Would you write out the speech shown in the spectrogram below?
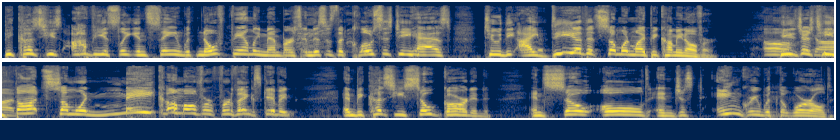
because he's obviously insane with no family members, and this is the closest he has to the idea that someone might be coming over. Oh, he's just he thought someone may come over for Thanksgiving, and because he's so guarded and so old and just angry with the world.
